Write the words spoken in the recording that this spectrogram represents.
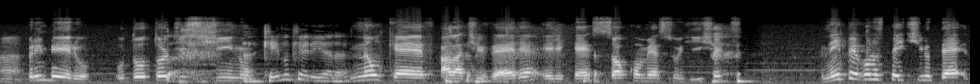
Ah. Primeiro, o Doutor Destino Quem não queria, né? não quer a Lativéria, ele quer só comer a Sue Richards. Nem pegou nos peitinhos dela.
